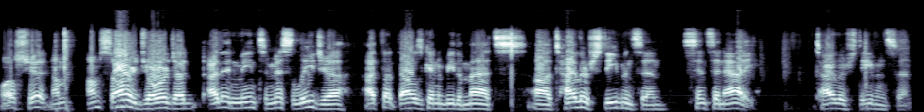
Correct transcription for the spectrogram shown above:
Well, shit. I'm I'm sorry, George. I I didn't mean to mislead you. I thought that was going to be the Mets. Uh, Tyler Stephenson, Cincinnati. Tyler Stephenson.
